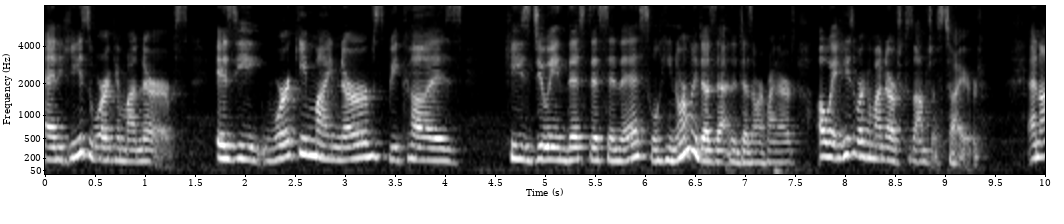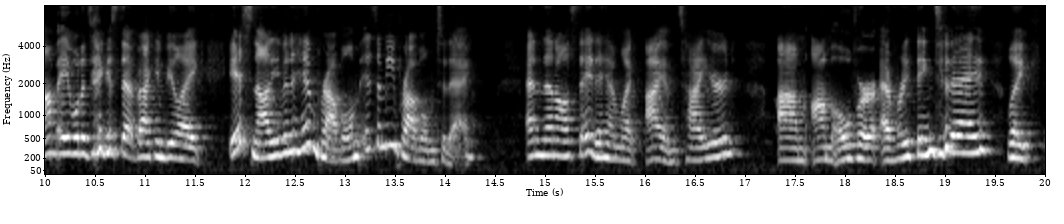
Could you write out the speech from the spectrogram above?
And he's working my nerves. Is he working my nerves because he's doing this, this, and this? Well, he normally does that and it doesn't work my nerves. Oh, wait, he's working my nerves because I'm just tired. And I'm able to take a step back and be like, it's not even a him problem, it's a me problem today. And then I'll say to him, like, I am tired. Um, I'm over everything today. Like,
